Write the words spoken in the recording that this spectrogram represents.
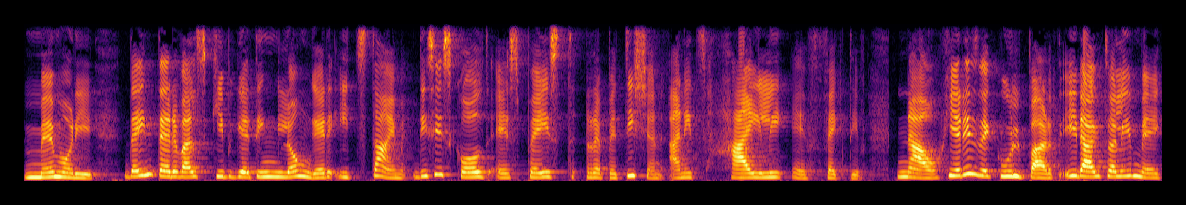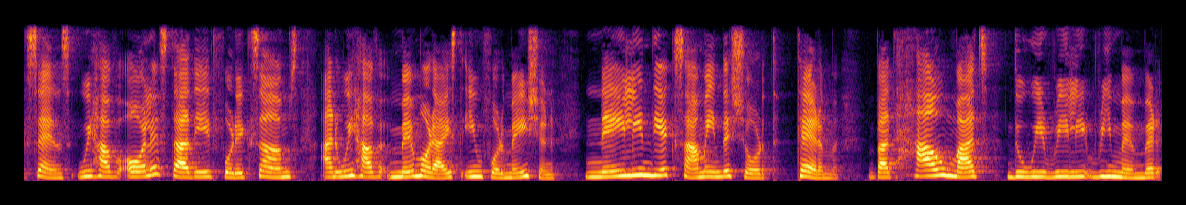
memory. The intervals keep getting longer each time. This is called a spaced repetition and it's highly effective. Now, here is the cool part it actually makes sense. We have all studied for exams and we have memorized information, nailing the exam in the short term. But how much do we really remember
